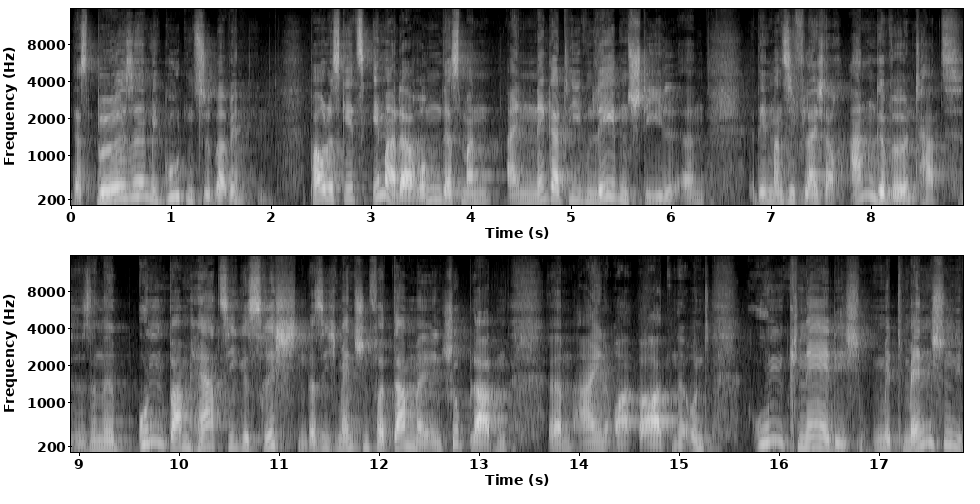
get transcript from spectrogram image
das Böse mit Guten zu überwinden. Paulus geht es immer darum, dass man einen negativen Lebensstil, ähm, den man sich vielleicht auch angewöhnt hat, so ein unbarmherziges Richten, dass ich Menschen verdamme, in Schubladen ähm, einordne und ungnädig mit Menschen, die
